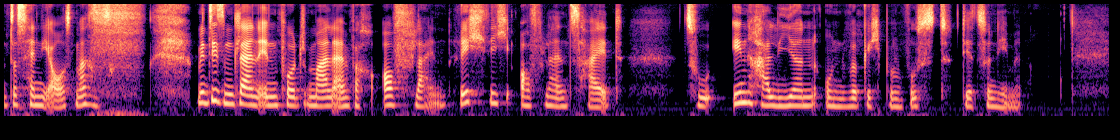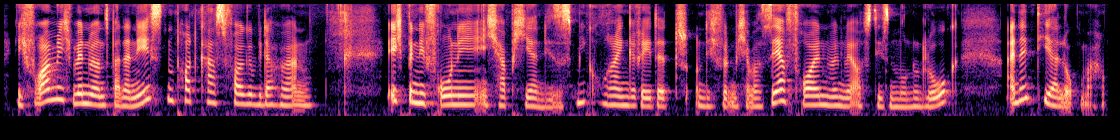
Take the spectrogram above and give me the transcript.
das Handy ausmachst. Mit diesem kleinen Input mal einfach offline, richtig offline Zeit zu inhalieren und wirklich bewusst dir zu nehmen. Ich freue mich, wenn wir uns bei der nächsten Podcast-Folge wieder hören. Ich bin die Froni, ich habe hier in dieses Mikro reingeredet und ich würde mich aber sehr freuen, wenn wir aus diesem Monolog einen Dialog machen.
